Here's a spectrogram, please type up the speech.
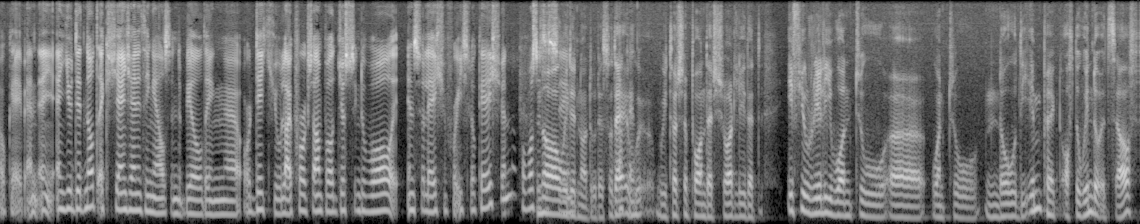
Okay, and and you did not exchange anything else in the building, uh, or did you? Like, for example, adjusting the wall insulation for each location, or was it? No, we did not do this. So that okay. we, we, touched upon that shortly. That if you really want to uh, want to know the impact of the window itself,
